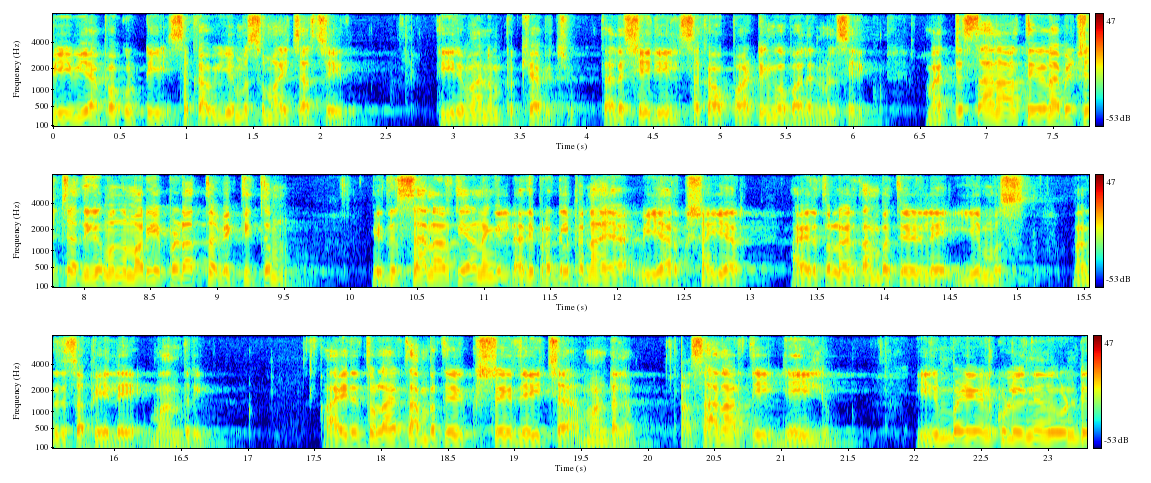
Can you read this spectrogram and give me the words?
പി വി അപ്പക്കുട്ടി സഖാവ് ഇ എം എസുമായി ചർച്ച ചെയ്തു. തീരുമാനം പ്രഖ്യാപിച്ചു. തലശ്ശേരിയിൽ സഖാവ് പാട്ട്യംഗോപാലൻ മത്സരിക്കും. മറ്റ് സ്ഥാനാർത്ഥികളെ അപേക്ഷിച്ച് അധികമൊന്നും അറിയപ്പെടാത്ത വ്യക്തിത്വം എതിർ സ്ഥാനാർത്ഥിയാണെങ്കിൽ അതിപ്രഗത്ഭനായ വി ആർ കൃഷ്ണയ്യർ ആയിരത്തി തൊള്ളായിരത്തി അമ്പത്തി ഏഴിലെ ഇ എം എസ് മന്ത്രിസഭയിലെ മന്ത്രി ആയിരത്തി തൊള്ളായിരത്തി അമ്പത്തി ഏഴ് കൃഷ്ണയ്യർ ജയിച്ച മണ്ഡലം. സ്ഥാനാർത്ഥി ജയിലിലും. ഇരുമ്പഴികൾക്കുള്ളിൽ നിന്നുകൊണ്ട്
